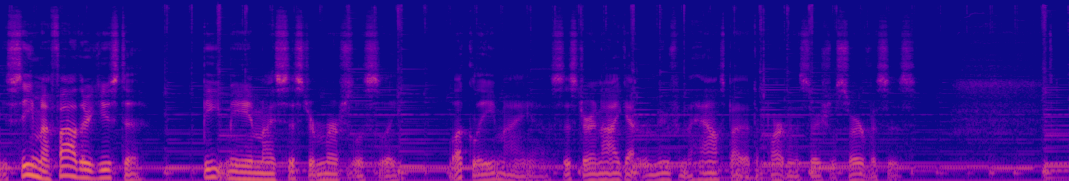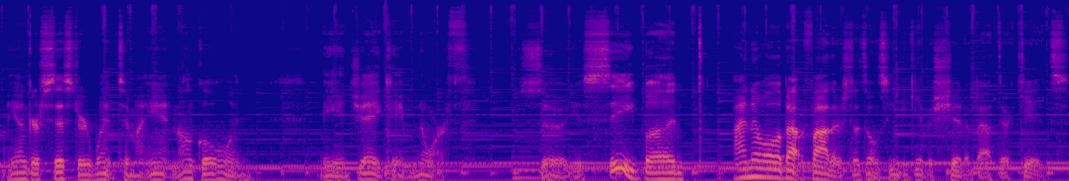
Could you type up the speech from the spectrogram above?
you see, my father used to beat me and my sister mercilessly. Luckily, my uh, sister and I got removed from the house by the Department of Social Services. My younger sister went to my aunt and uncle, and me and Jay came north. So, you see, bud, I know all about fathers that don't seem to give a shit about their kids.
